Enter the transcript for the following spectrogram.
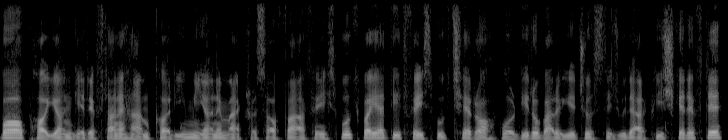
با پایان گرفتن همکاری میان مایکروسافت و فیسبوک باید دید فیسبوک چه راهبردی رو برای جستجو در پیش گرفته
